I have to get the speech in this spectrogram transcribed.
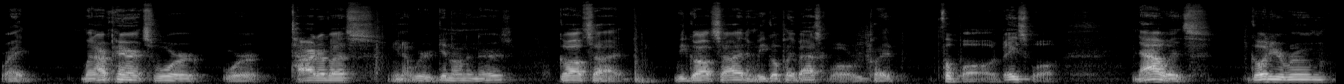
Right, when our parents were were tired of us, you know, we were getting on the nerves. Go outside. We'd go outside and we would go play basketball. Or we play football or baseball. Now it's go to your room.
